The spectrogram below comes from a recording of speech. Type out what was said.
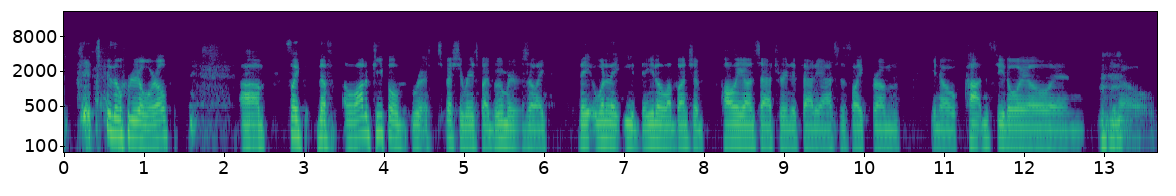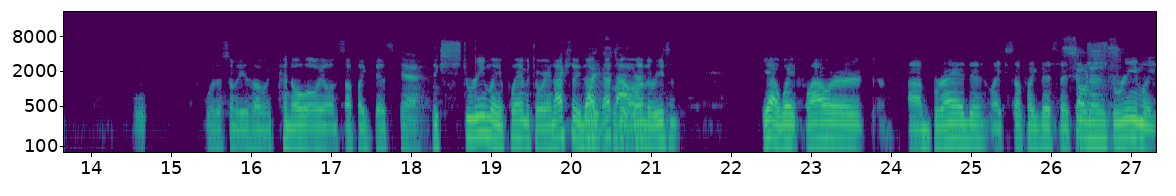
to the real world. Um, it's like the a lot of people were especially raised by boomers are like they what do they eat? They eat a bunch of polyunsaturated fatty acids like from you know cottonseed oil and mm-hmm. you know what are some of these other ones canola oil and stuff like this yeah it's extremely inflammatory and actually that, that's what, one of the reasons yeah white flour uh, bread like stuff like this that's Sodas. extremely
